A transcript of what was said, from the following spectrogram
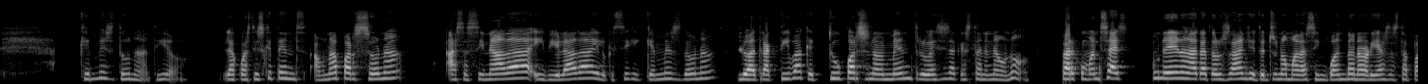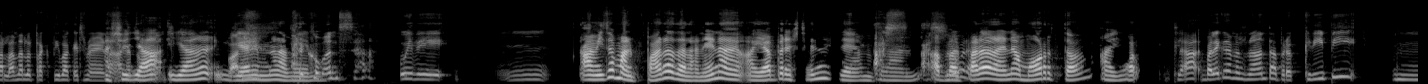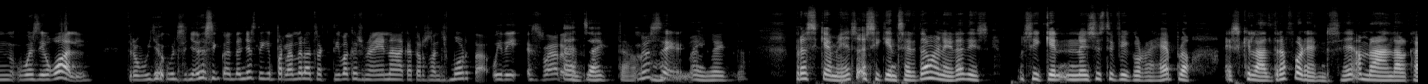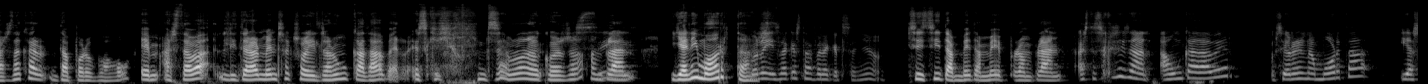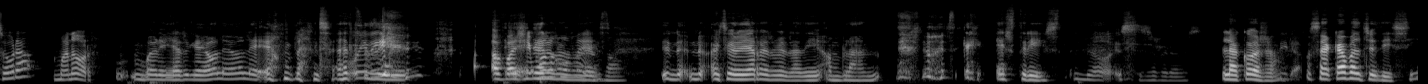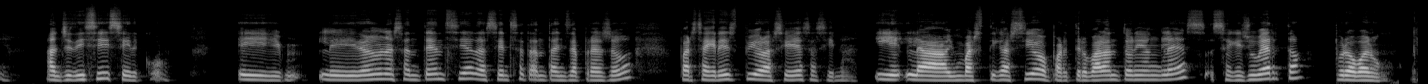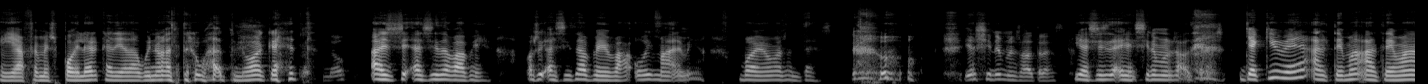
Què més dona, tio? La qüestió és que tens a una persona assassinada i violada i el que sigui, què més dona lo atractiva que tu personalment trobessis aquesta nena o no? Per començar, és una nena de 14 anys i tu ets un home de 50, no hauries d'estar parlant de l'atractiva que és una nena Això de 14 ja, anys. ja, Vale, ja anem Per malament. començar. Vull dir... mm, A mi amb el pare de la nena allà presente, en A plan, a amb el pare de la nena morta, allà... Clar, vale que eren els 90, però creepy mm, ho és igual. Trobo jo que un senyor de 50 anys estigui parlant de l'atractiva que és una nena de 14 anys morta. Vull dir, és raro. Exacte. No sé. Mm, Exacte. Però és que a més, o sigui, en certa manera dius... O sigui, que no justifico res, eh, però és que l'altre forense, en plan, el del cas de, Car de Portbou, em, estava literalment sexualitzant un cadàver. És que ja em sembla una cosa, en Sí. plan, ja ni mortes. Bueno, i és el que està fent aquest senyor. Sí, sí, també, també, però en plan, Estàs exagerant a un cadàver, o sigui, una nena morta, i a sobre, menor. bueno, ja és que ole, ole, en plan, saps? Vull dir, sigui, afegim és alguna una més. No, no, això no hi ha res més a dir, en plan, No, és que... és trist. No, és, és horrorós. La cosa, s'acaba el judici. El judici circo. I li donen una sentència de 170 anys de presó per segrest, violació i assassinat. I la investigació per trobar l'Antoni Anglès segueix oberta, però bueno, que ja fem spoiler, que a dia d'avui no l'han trobat, no, aquest? No? Així, així de va bé. O sigui, així de bé va. Ui, mare mia. Bueno, ja m'has entès. I així anem nosaltres. I així, i així anem nosaltres. I aquí ve el tema, el tema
